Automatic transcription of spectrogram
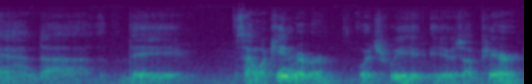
and uh, the San Joaquin River, which we use up here,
